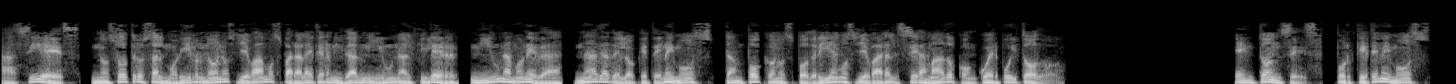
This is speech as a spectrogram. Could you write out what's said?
Así es, nosotros al morir no nos llevamos para la eternidad ni un alfiler, ni una moneda, nada de lo que tenemos, tampoco nos podríamos llevar al ser amado con cuerpo y todo. Entonces, ¿por qué tememos?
